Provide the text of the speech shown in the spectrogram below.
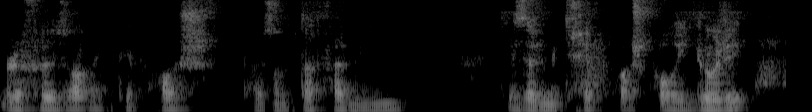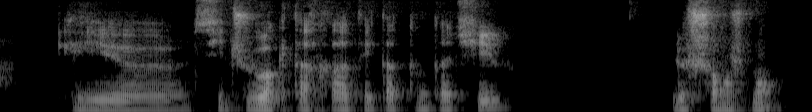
le faisant avec tes proches, par exemple ta famille, tes amis très proches pour rigoler. Et euh, si tu vois que tu as raté ta tentative, le changement,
